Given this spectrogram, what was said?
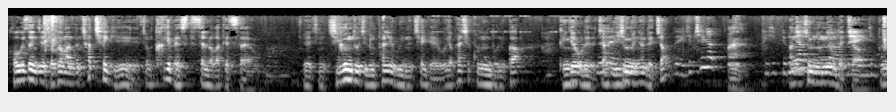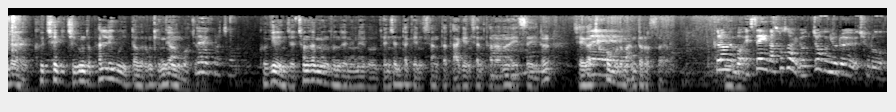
거기서 이제 제가 만든 첫 책이 좀 크게 베스트셀러가 됐어요. 예, 지금- 지금도 지금 팔리고 있는 책이에요. 이게 89년도니까 굉장히 오래됐죠. 네. 한20 몇 년 됐죠? 네, 27년, 네. 26년. 한 26년 됐죠. 네, 26년. 근데 그 책이 지금도 팔리고 있다 그러면 굉장한 거죠. 네, 그렇죠. 그게 이제 천상명 선생님의 그 괜찮다, 괜찮다, 다 괜찮다라는 에세이를 제가 네. 처음으로 만들었어요. 그러면 네. 뭐 에세이나 소설 요쪽류를 주로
